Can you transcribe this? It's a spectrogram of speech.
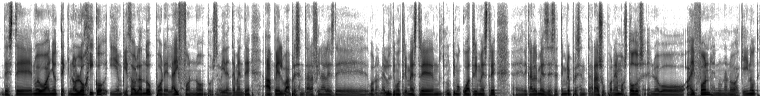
de este nuevo año tecnológico y empiezo hablando por el iPhone, ¿no? Pues evidentemente Apple va a presentar a finales de, bueno, en el último trimestre, en el último cuatrimestre, eh, de cara al mes de septiembre presentará, suponemos todos, el nuevo iPhone en una nueva keynote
